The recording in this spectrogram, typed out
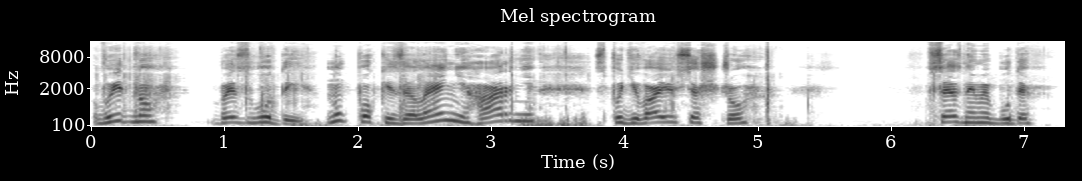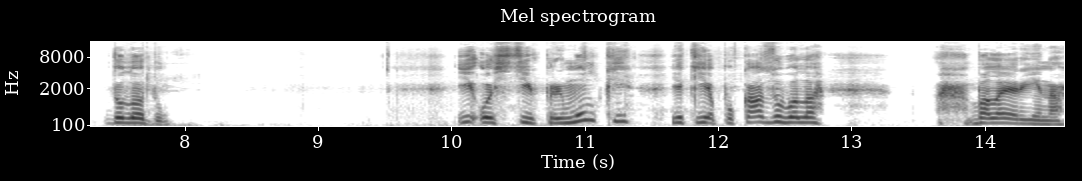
видно без води. Ну, поки зелені, гарні. Сподіваюся, що все з ними буде до ладу. І ось ці примулки, які я показувала балеріна.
